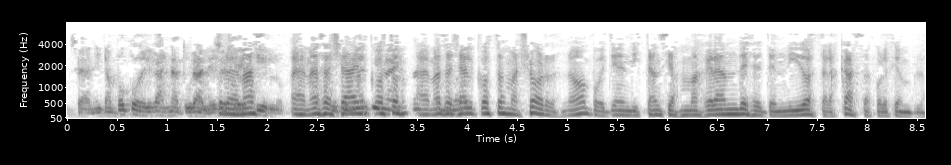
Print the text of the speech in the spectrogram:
o sea, ni tampoco del gas natural, eso Pero además, decirlo. Además allá, el costo, además allá el costo es mayor, ¿no? Porque tienen distancias más grandes de tendido hasta las casas, por ejemplo.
